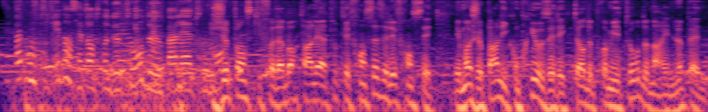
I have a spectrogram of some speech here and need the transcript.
C'est pas compliqué dans cet entre-deux tours de parler à tout le monde? Je pense qu'il faut d'abord parler à toutes les Françaises et les Français. Et moi je parle y compris aux électeurs de premier tour de Marine Le Pen.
